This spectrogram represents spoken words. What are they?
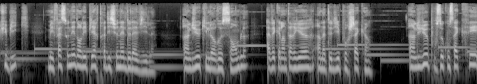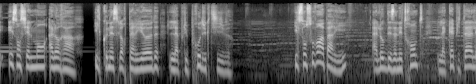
cubique, mais façonné dans les pierres traditionnelles de la ville. Un lieu qui leur ressemble, avec à l'intérieur un atelier pour chacun. Un lieu pour se consacrer essentiellement à leur art, ils connaissent leur période la plus productive. Ils sont souvent à Paris. À l'aube des années 30, la capitale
